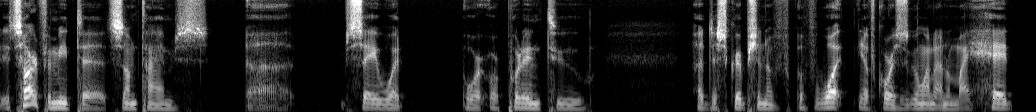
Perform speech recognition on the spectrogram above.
it's hard for me to sometimes uh, say what or or put into a description of, of what of course is going on in my head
